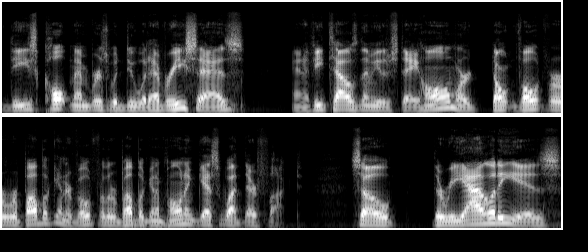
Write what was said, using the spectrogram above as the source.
these cult members would do whatever he says. And if he tells them either stay home or don't vote for a Republican or vote for the Republican opponent, guess what? They're fucked. So the reality is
